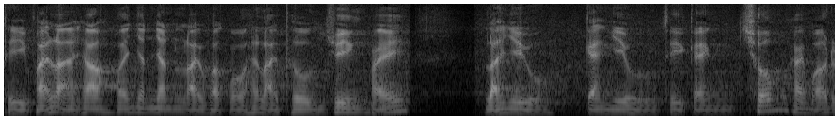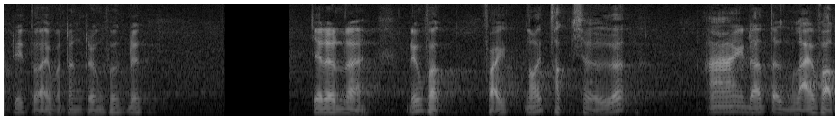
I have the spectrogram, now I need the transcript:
thì phải là sao? Phải nhanh nhanh lại phật và phải lại thường xuyên, phải lại nhiều, càng nhiều thì càng sớm khai mở được trí tuệ và tăng trưởng phước đức. Cho nên là nếu phật phải nói thật sự á, ai đã từng lại phật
